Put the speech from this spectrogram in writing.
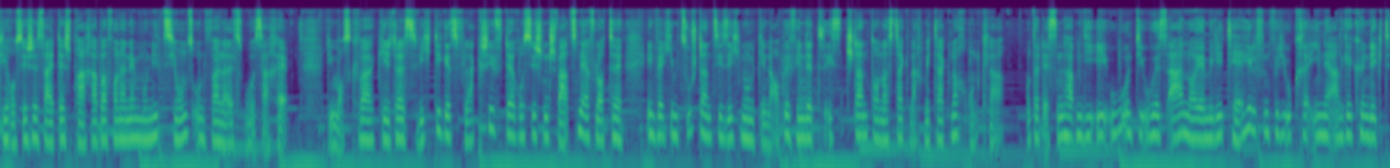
Die russische Seite sprach aber von einem Munitionsunfall als Ursache. Die Moskwa gilt als wichtiges Flaggschiff der russischen Schwarzmeerflotte. In welchem Zustand sie sich nun genau befindet, ist Stand Donnerstagnachmittag noch unklar. Unterdessen haben die EU und die USA neue Militärhilfen für die Ukraine angekündigt,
